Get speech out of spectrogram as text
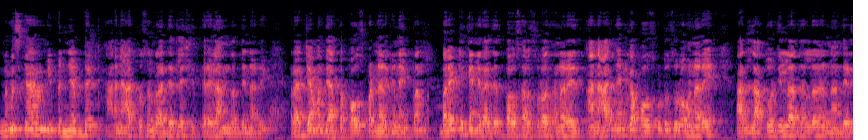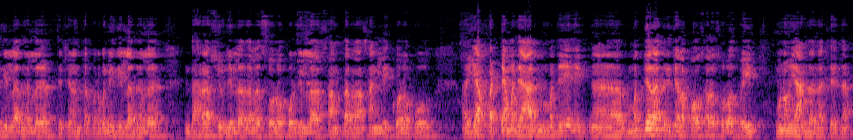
नमस्कार मी पंजाब डक आणि आजपासून राज्यातल्या शेतकऱ्याला अंदाज देणार आहे. राज्यामध्ये आता पाऊस पडणार की नाही पण बऱ्याच ठिकाणी राज्यात पावसाला सुरुवात होणार आहे. आणि आज नेमका पाऊस कुठं सुरू होणार आहे? आज लातूर जिल्हा झालं नांदेड जिल्हा झालं त्याच्यानंतर परभणी जिल्हा झालं धाराशिव जिल्हा झालं सोलापूर जिल्हा सातारा सांगली कोल्हापूर या पट्ट्यामध्ये आज मध्ये मध्यरात्री त्याला पावसाला सुरुवात होईल म्हणून हे अंदाज लक्षात येतात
